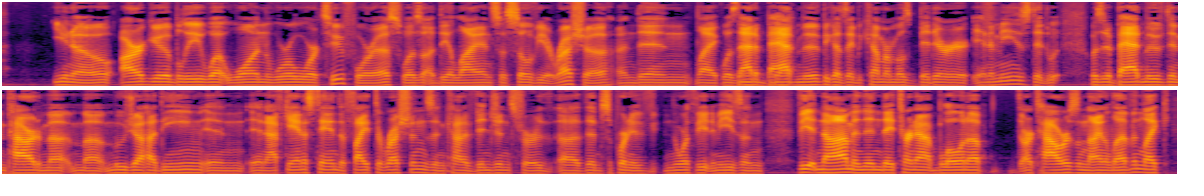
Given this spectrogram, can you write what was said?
you know, arguably what won World War II for us was uh, the alliance with Soviet Russia, and then like, was that a bad move because they become our most bitter enemies? Did was it a bad move to empower the mu- mu- Mujahideen in in Afghanistan to fight the Russians and kind of vengeance for uh, them supporting North Vietnamese and Vietnam, and then they turn out blowing up our towers on 9-11? Like,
